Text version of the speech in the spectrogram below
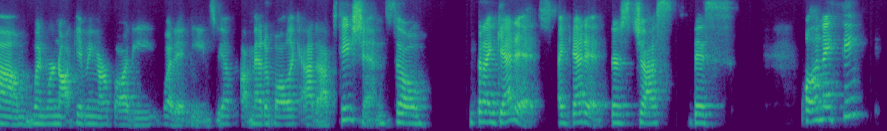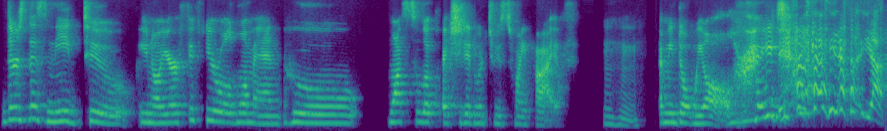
Um, when we're not giving our body what it needs. We have that metabolic adaptation. So, but I get it. I get it. There's just this, well, and I think there's this need to, You know, you're a 50 year old woman who wants to look like she did when she was 25. Mhm. I mean, don't we all, right? yeah, yeah,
